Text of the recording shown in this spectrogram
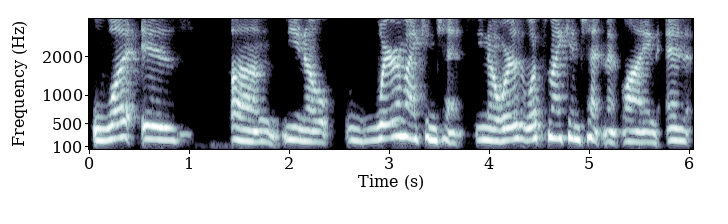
what is um you know where am i content? You know where's what's my contentment line? And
